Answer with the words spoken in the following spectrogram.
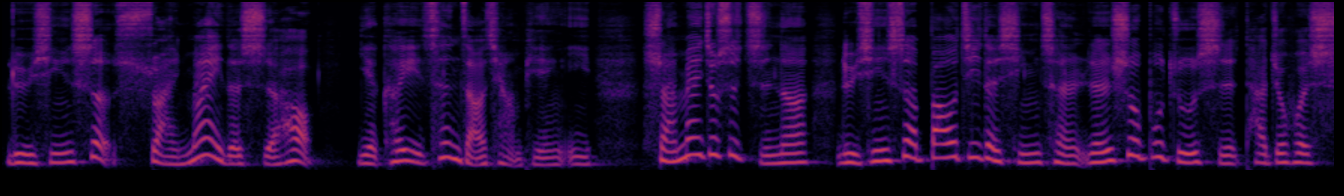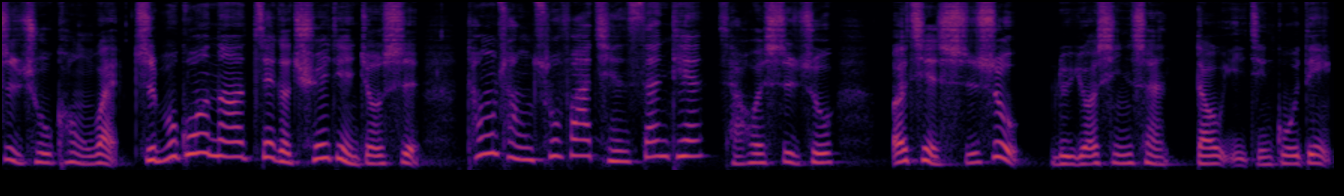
旅行社甩卖的时候。也可以趁早抢便宜，甩卖就是指呢，旅行社包机的行程人数不足时，它就会试出空位。只不过呢，这个缺点就是通常出发前三天才会试出，而且时数、旅游行程都已经固定。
